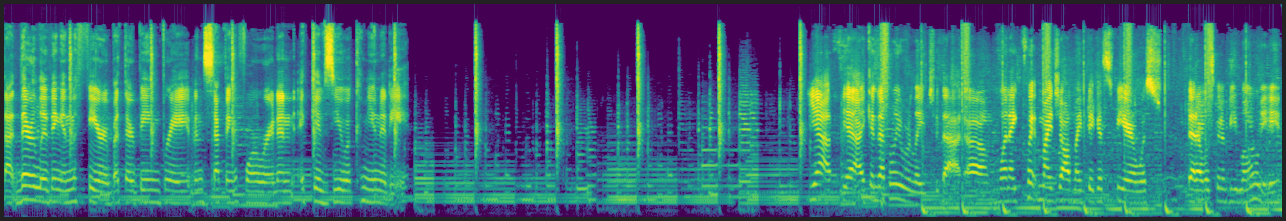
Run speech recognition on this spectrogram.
that they're living in the fear, but they're being brave and stepping forward. And it gives you a community. Yeah, yeah, I can definitely relate to that. Um, when I quit my job, my biggest fear was that I was going to be lonely.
